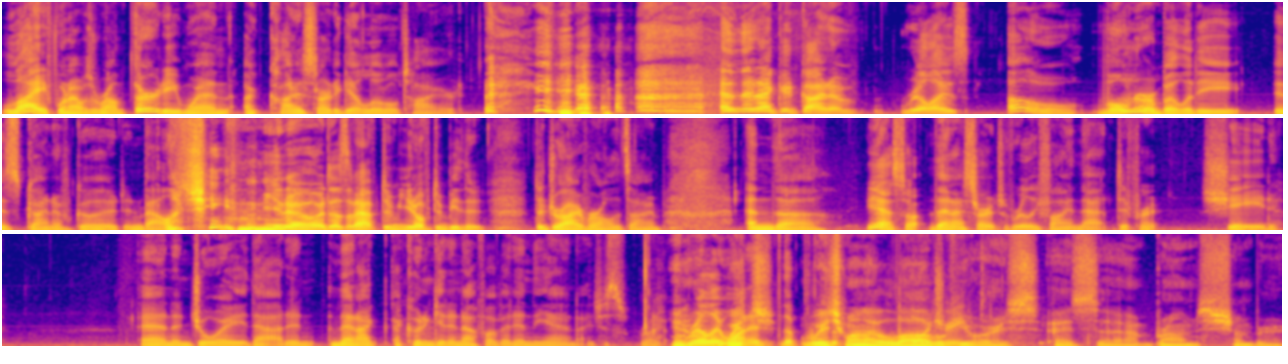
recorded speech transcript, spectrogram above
life when I was around 30 when I kind of started to get a little tired. yeah. And then I could kind of realize, oh, vulnerability is kind of good in Balanchine. you know, it doesn't have to you don't have to be the the driver all the time. And uh yeah, so then I started to really find that different shade and enjoy that. And then I, I couldn't get enough of it in the end. I just like, You know really which, wanted the which the- one I love poetry. of yours is uh, Brahms Schoenberg.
